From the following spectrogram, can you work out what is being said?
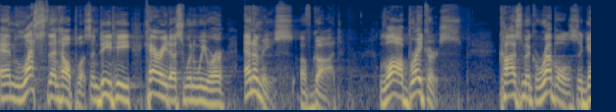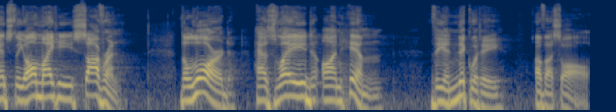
and less than helpless. Indeed, He carried us when we were enemies of God, lawbreakers, cosmic rebels against the Almighty Sovereign. The Lord has laid on him the iniquity of us all.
